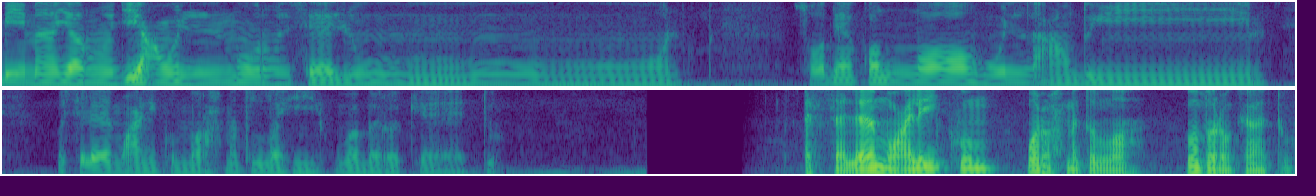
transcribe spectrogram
بما يرجع المرسلون صدق الله العظيم Wassalamualaikum warahmatullahi wabarakatuh. Assalamualaikum warahmatullahi wabarakatuh.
